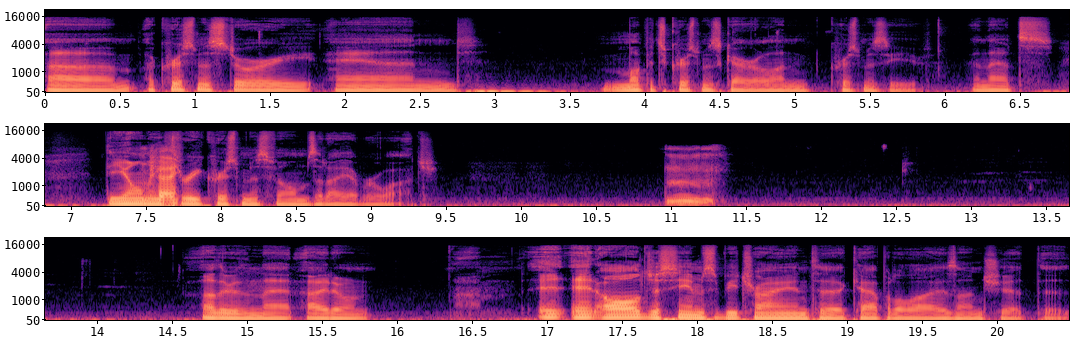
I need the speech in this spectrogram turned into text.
um, A Christmas Story, and Muppets Christmas Carol on Christmas Eve, and that's the only Okay. three Christmas films that I ever watch. Mm. Other than that, I don't. It, it all just seems to be trying to capitalize on shit that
